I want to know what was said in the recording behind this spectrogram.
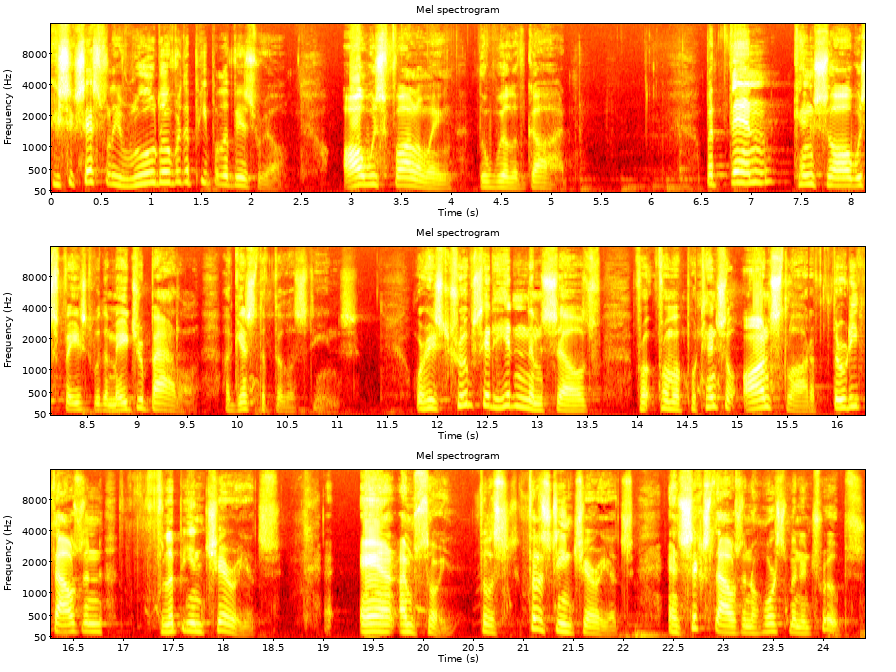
he successfully ruled over the people of Israel, always following the will of God. But then King Saul was faced with a major battle against the Philistines, where his troops had hidden themselves from, a potential onslaught of 30,000 Philippian chariots, and I'm sorry, Philistine chariots, and 6,000 horsemen and troops.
